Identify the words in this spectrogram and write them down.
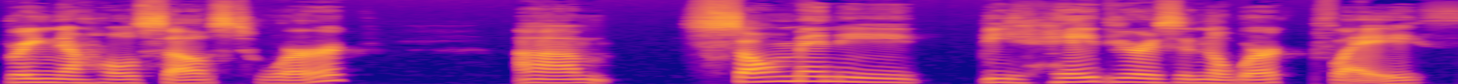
bring their whole selves to work. Um, so many behaviors in the workplace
